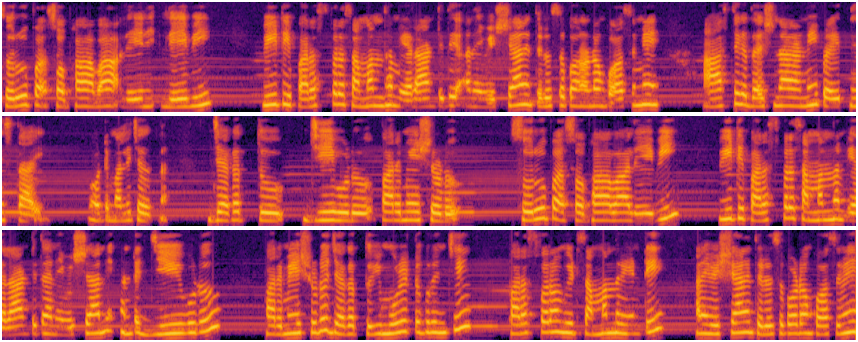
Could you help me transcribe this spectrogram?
స్వరూప స్వభావ లేని లేవి. వీటి పరస్పర సంబంధం ఎలాంటిది అనే విషయాన్ని తెలుసుకొనడం కోసమే ఆస్తిక దర్శనాలని ప్రయత్నిస్తాయి. ఒకటి మళ్ళీ చదువుతున్నా. జగత్తు జీవుడు పరమేశ్వరుడు స్వరూప స్వభావాలేవి వీటి పరస్పర సంబంధం ఎలాంటిది అనే విషయాన్ని అంటే జీవుడు పరమేశ్వరుడు జగత్తు ఈ మూడింటి గురించి పరస్పరం వీటి సంబంధం ఏంటి అనే విషయాన్ని తెలుసుకోవడం కోసమే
